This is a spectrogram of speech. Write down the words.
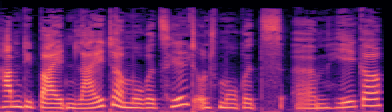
haben die beiden Leiter Moritz Hild und Moritz ähm, Heger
